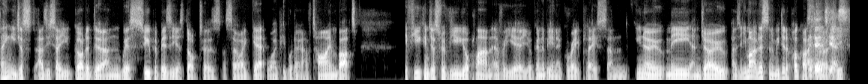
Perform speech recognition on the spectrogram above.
I think you just, as you say, you got to do it. And we're super busy as doctors. So I get why people don't have time. But if you can just review your plan every year, you're going to be in a great place. And, you know, me and Joe, as you might have listened, we did a podcast. I did, yes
